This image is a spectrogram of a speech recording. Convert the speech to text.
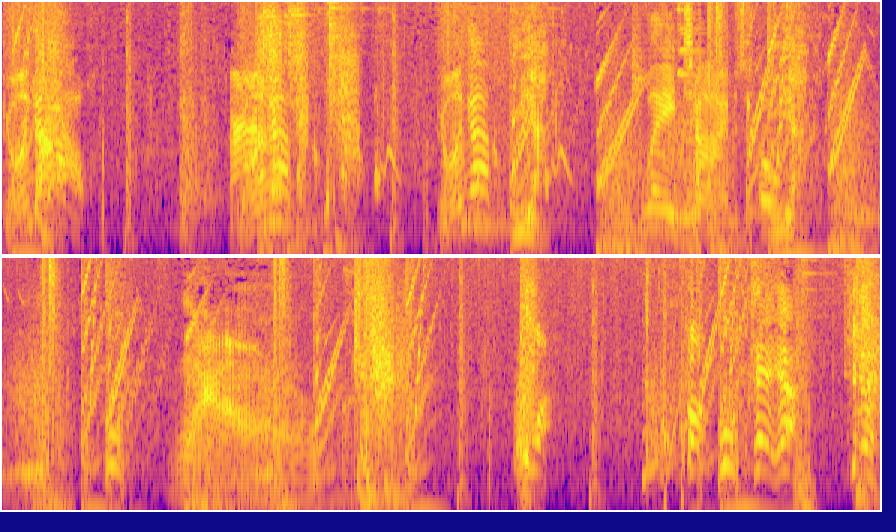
Going up. Going up. Going up. Meow. Playtime's over. Meow. Wha- Hey, yeah. Yeah.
